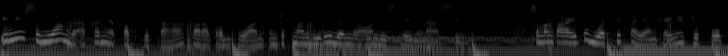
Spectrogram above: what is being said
ini semua nggak akan nyetop kita para perempuan untuk mandiri dan melawan diskriminasi. Sementara itu buat kita yang kayaknya cukup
